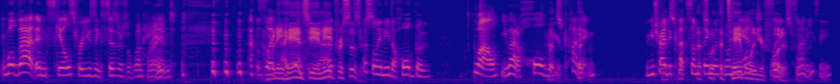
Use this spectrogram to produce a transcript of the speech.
Well, that and skills for using scissors with one Right? hand. I was How like, many I hands do you that. need for scissors? Definitely need to hold the. Well, you had to hold what you're cutting. Have you tried to that's cut what- that's something what with the one table in your foot Like, is it's not easy.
